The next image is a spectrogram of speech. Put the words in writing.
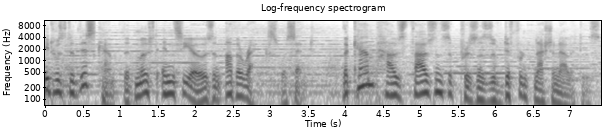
It was to this camp that most NCOs and other ranks were sent. The camp housed thousands of prisoners of different nationalities,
